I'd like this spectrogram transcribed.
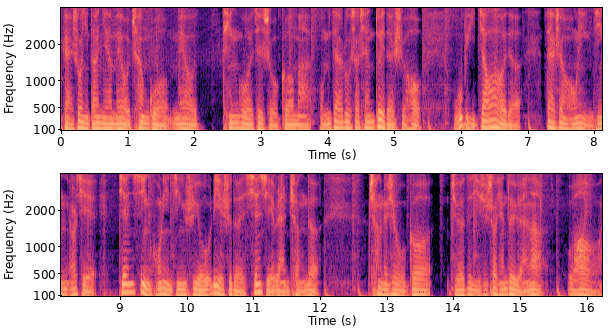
你敢说你当年没有唱过、没有听过这首歌吗？我们在入少先队的时候，无比骄傲的戴上红领巾，而且坚信红领巾是由烈士的鲜血染成的，唱着这首歌，觉得自己是少先队员了。哇哦！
